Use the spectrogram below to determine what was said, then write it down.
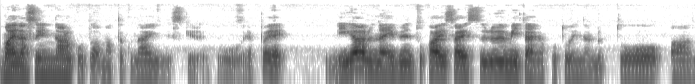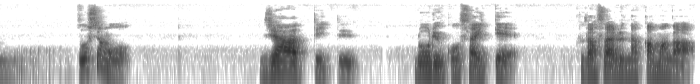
マイナスになることは全くないんですけれどやっぱりリアルなイベント開催するみたいなことになるとあのどうしてもじゃあって言って労力を割いてくださる仲間が、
